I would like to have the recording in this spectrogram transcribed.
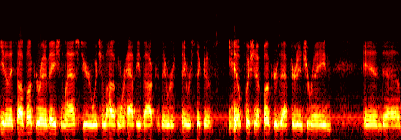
you know, they saw bunker renovation last year, which a lot of them were happy about because they were they were sick of you know pushing up bunkers after an inch of rain, and um,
